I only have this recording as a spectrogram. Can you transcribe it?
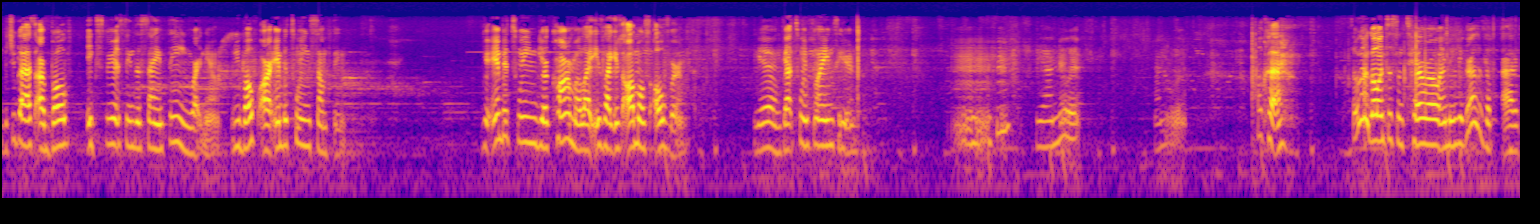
but you guys are both experiencing the same thing right now. You both are in between something you're in between your karma. Like it's like it's almost over. Yeah, got twin flames here. Mhm. Yeah, I knew it. I knew it. Okay. So we're gonna go into some tarot, and then your girl is up out of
